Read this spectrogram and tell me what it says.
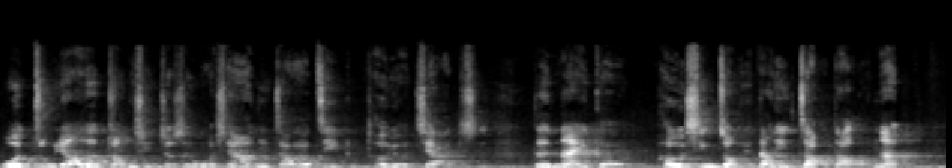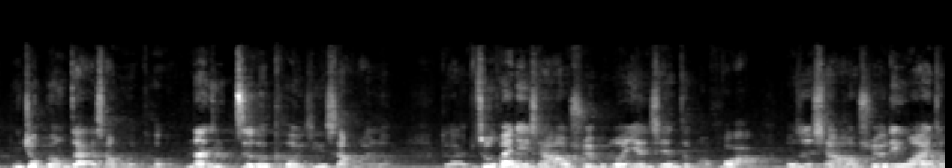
我主要的中心就是我想要你找到自己独特有价值的那一个核心重点。当你找到，那你就不用再来上我的课，那你这个课已经上完了。对，除非你想要学，比如说眼线怎么画，或是想要学另外一种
